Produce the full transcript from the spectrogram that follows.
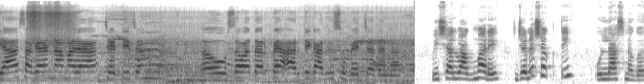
या सगळ्यांना माझ्या चेटीचंद उत्सवातर्फे आर्थिक हार्दिक शुभेच्छा त्यांना विशाल वाघमारे जनशक्ती उल्हासनगर.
